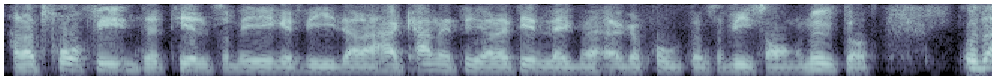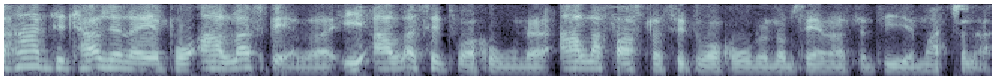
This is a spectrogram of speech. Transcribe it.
han har två finter till som är inget vidare, han kan inte göra ett inlägg med högerfoten så visar honom utåt. Och de här detaljerna är på alla spelare, i alla situationer, alla fasta situationer de senaste tio matcherna.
